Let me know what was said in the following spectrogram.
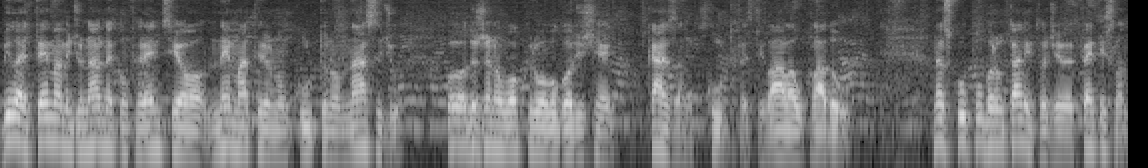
bila je tema međunarodne konferencije o nematerijalnom kulturnom nasleđu koja je održana u okviru ovogodišnjeg Kazan Kult festivala u Kladovu. Na skupu Barutani tvrđeve Fetislam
